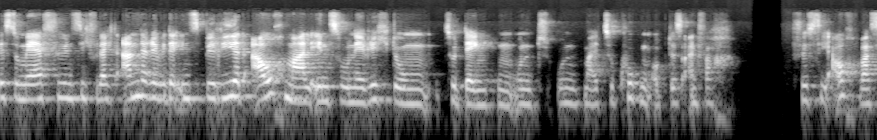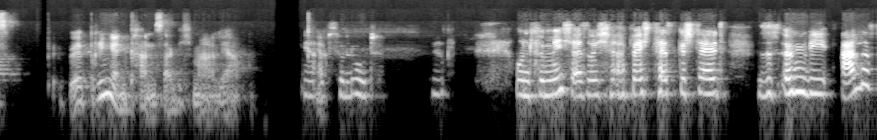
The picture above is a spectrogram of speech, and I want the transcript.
desto mehr fühlen sich vielleicht andere wieder inspiriert, auch mal in so eine Richtung zu denken und, und mal zu gucken, ob das einfach für sie auch was bringen kann, sage ich mal, ja. Ja, ja. absolut. Ja. Und für mich, also ich habe echt festgestellt, es ist irgendwie alles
